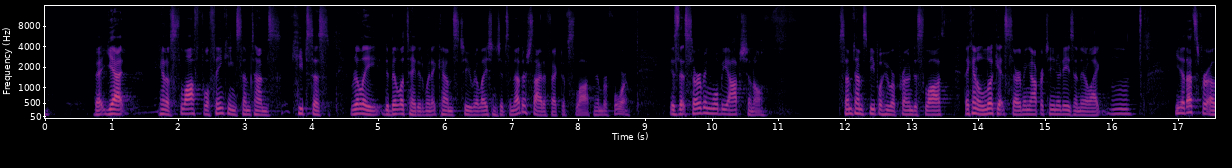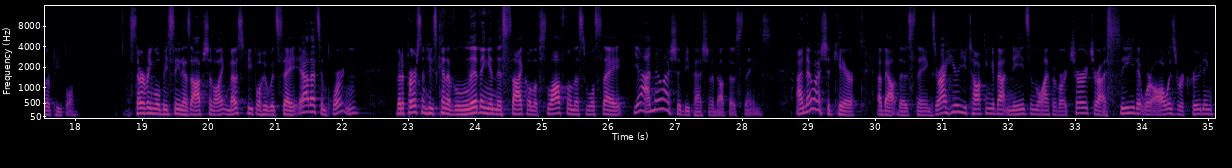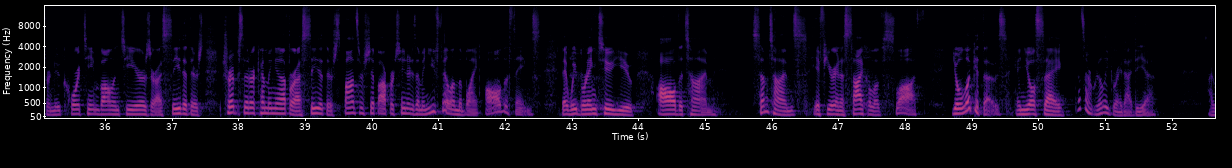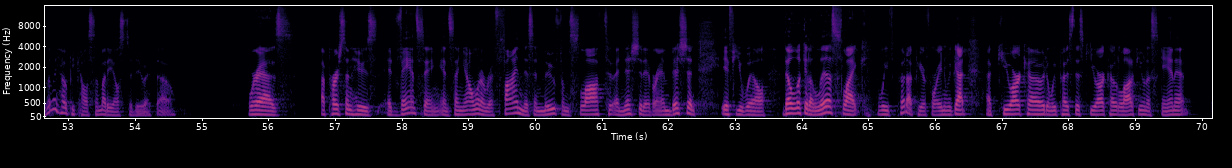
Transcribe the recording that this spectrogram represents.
But yet, kind of slothful thinking sometimes keeps us really debilitated when it comes to relationships. Another side effect of sloth, number four, is that serving will be optional. Sometimes people who are prone to sloth, they kind of look at serving opportunities and they're like, mm, you know, that's for other people. Serving will be seen as optional. I think most people who would say, yeah, that's important. But a person who's kind of living in this cycle of slothfulness will say, yeah, I know I should be passionate about those things. I know I should care about those things. Or I hear you talking about needs in the life of our church, or I see that we're always recruiting for new core team volunteers, or I see that there's trips that are coming up, or I see that there's sponsorship opportunities. I mean, you fill in the blank, all the things that we bring to you all the time. Sometimes, if you're in a cycle of sloth, you'll look at those and you'll say, That's a really great idea. I really hope he calls somebody else to do it, though. Whereas a person who's advancing and saying, I want to refine this and move from sloth to initiative or ambition, if you will, they'll look at a list like we've put up here for you. And we've got a QR code, and we post this QR code a lot if you want to scan it.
